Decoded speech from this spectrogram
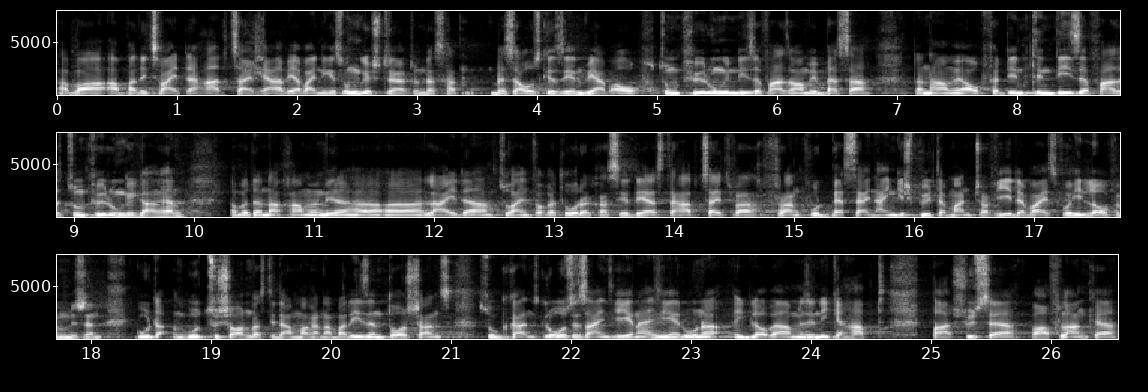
Aber, aber die zweite Halbzeit, ja, wir haben einiges umgestellt und das hat besser ausgesehen. Wir haben auch zum Führung in dieser Phase waren wir besser. Dann haben wir auch verdient in dieser Phase zum Führung gegangen. Aber danach haben wir äh, leider zu einfache Tore kassiert. Die erste Halbzeit war Frankfurt besser, eine eingespielte Mannschaft. Jeder weiß, wohin laufen müssen. Gut, gut zu schauen, was die da machen. Aber riesen Torschance, so ganz großes 1 gegen 1 gegen Runa, ich glaube, haben sie nicht gehabt. Paar Schüsse, paar Flanker.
